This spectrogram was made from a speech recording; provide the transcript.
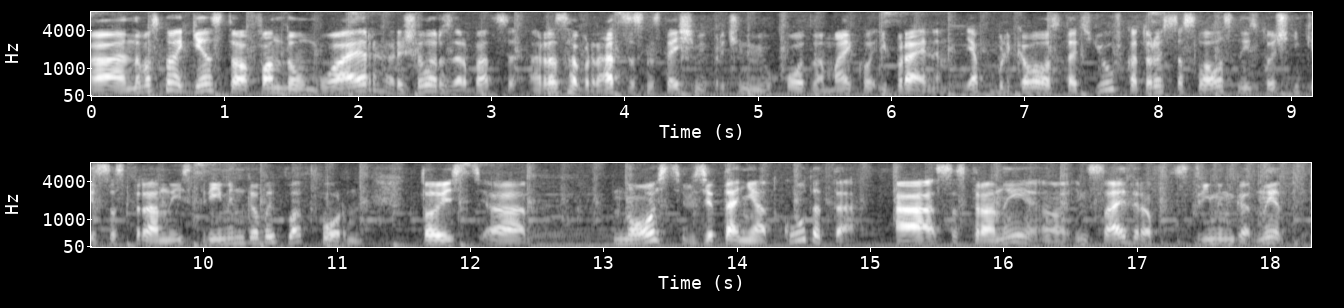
А, новостное агентство Fandom Wire решило разобраться, разобраться с настоящими причинами ухода Майкла и Брайана. Я опубликовала статью, в которой сослалась на источники со стороны стриминговой платформы. То есть э, новость взята не откуда-то, а со стороны э, инсайдеров стриминга Netflix.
